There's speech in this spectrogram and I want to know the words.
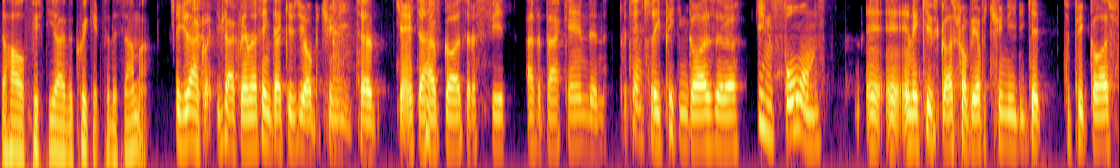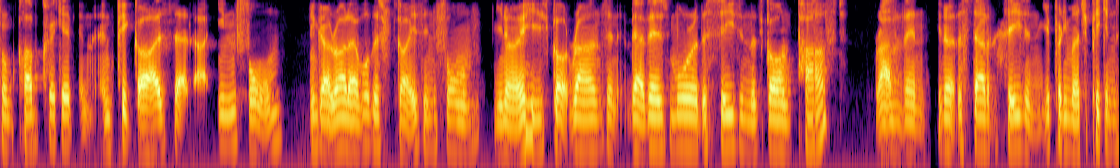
the whole 50 over cricket for the summer. Exactly, exactly. And I think that gives you opportunity to get to have guys that are fit at the back end and potentially picking guys that are in form. And it gives guys probably opportunity to get to pick guys from club cricket and, and pick guys that are in form and go, right, well, this guy is in form. You know, he's got runs and there's more of the season that's gone past rather than you know at the start of the season you're pretty much picking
